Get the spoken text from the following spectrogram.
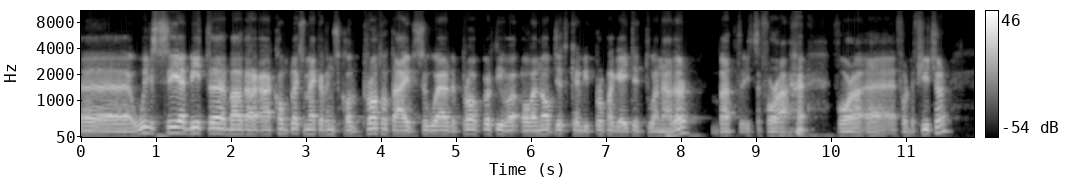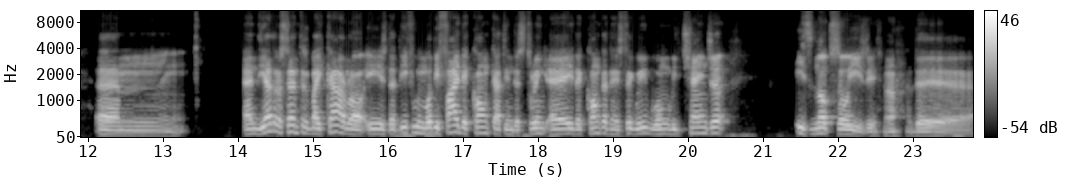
uh, we'll see a bit about our, our, complex mechanisms called prototypes where the property of, of, an object can be propagated to another but it's for uh, for uh, for the future um, and the other sentence by Carlo is that if we modify the concat in the string A, the concat in the string B, when we change it's not so easy uh, the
